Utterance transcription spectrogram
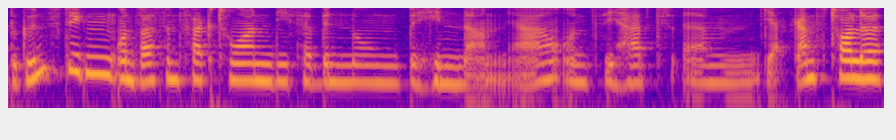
begünstigen und was sind Faktoren, die Verbindung behindern? Ja, und sie hat ähm, ja ganz tolle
